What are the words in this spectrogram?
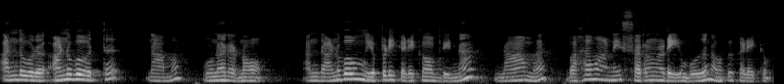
அந்த ஒரு அனுபவத்தை நாம் உணரணும். அந்த அனுபவம் எப்படி கிடைக்கும் அப்படின்னா நாம் பகவானை சரணடையும் போது நமக்கு கிடைக்கும்.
